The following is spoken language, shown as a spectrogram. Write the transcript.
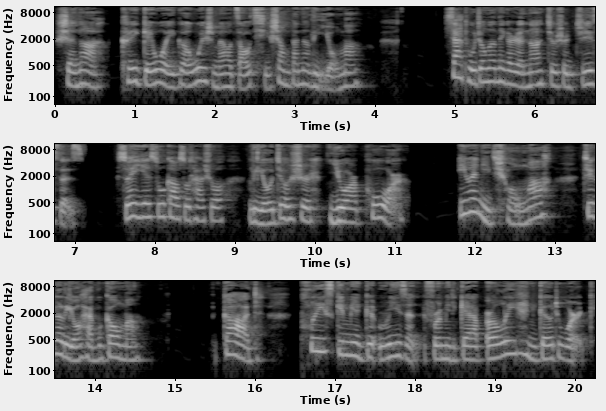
神啊。可以给我一个为什么要早起上班的理由吗？下图中的那个人呢，就是 Jesus，所以耶稣告诉他说，理由就是 You are poor，因为你穷啊。这个理由还不够吗？God，please give me a good reason for me to get up early and go to work.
